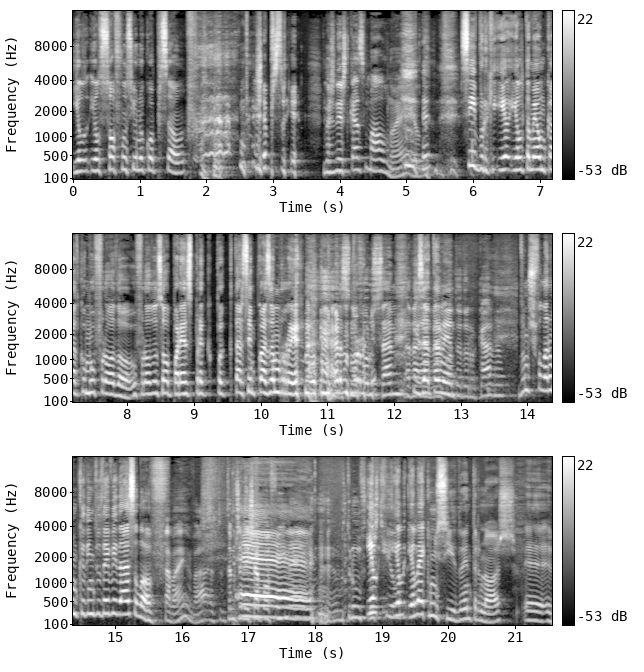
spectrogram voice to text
Ele, ele só funciona com a pressão. Estás a perceber? Mas neste caso mal, não é? Ele- Sim, porque ele, ele também é um bocado como o Frodo. O Frodo só aparece para, para estar sempre quase a morrer. No lugar de se não for o Sam a dar, a dar Exatamente. conta do recado, Vamos falar um bocadinho do David Hasselhoff. está bem, vá. Estamos a deixar É. para o fim né, o trunfo Ele, deste filme. ele, ele é conhecido entre nós eh,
